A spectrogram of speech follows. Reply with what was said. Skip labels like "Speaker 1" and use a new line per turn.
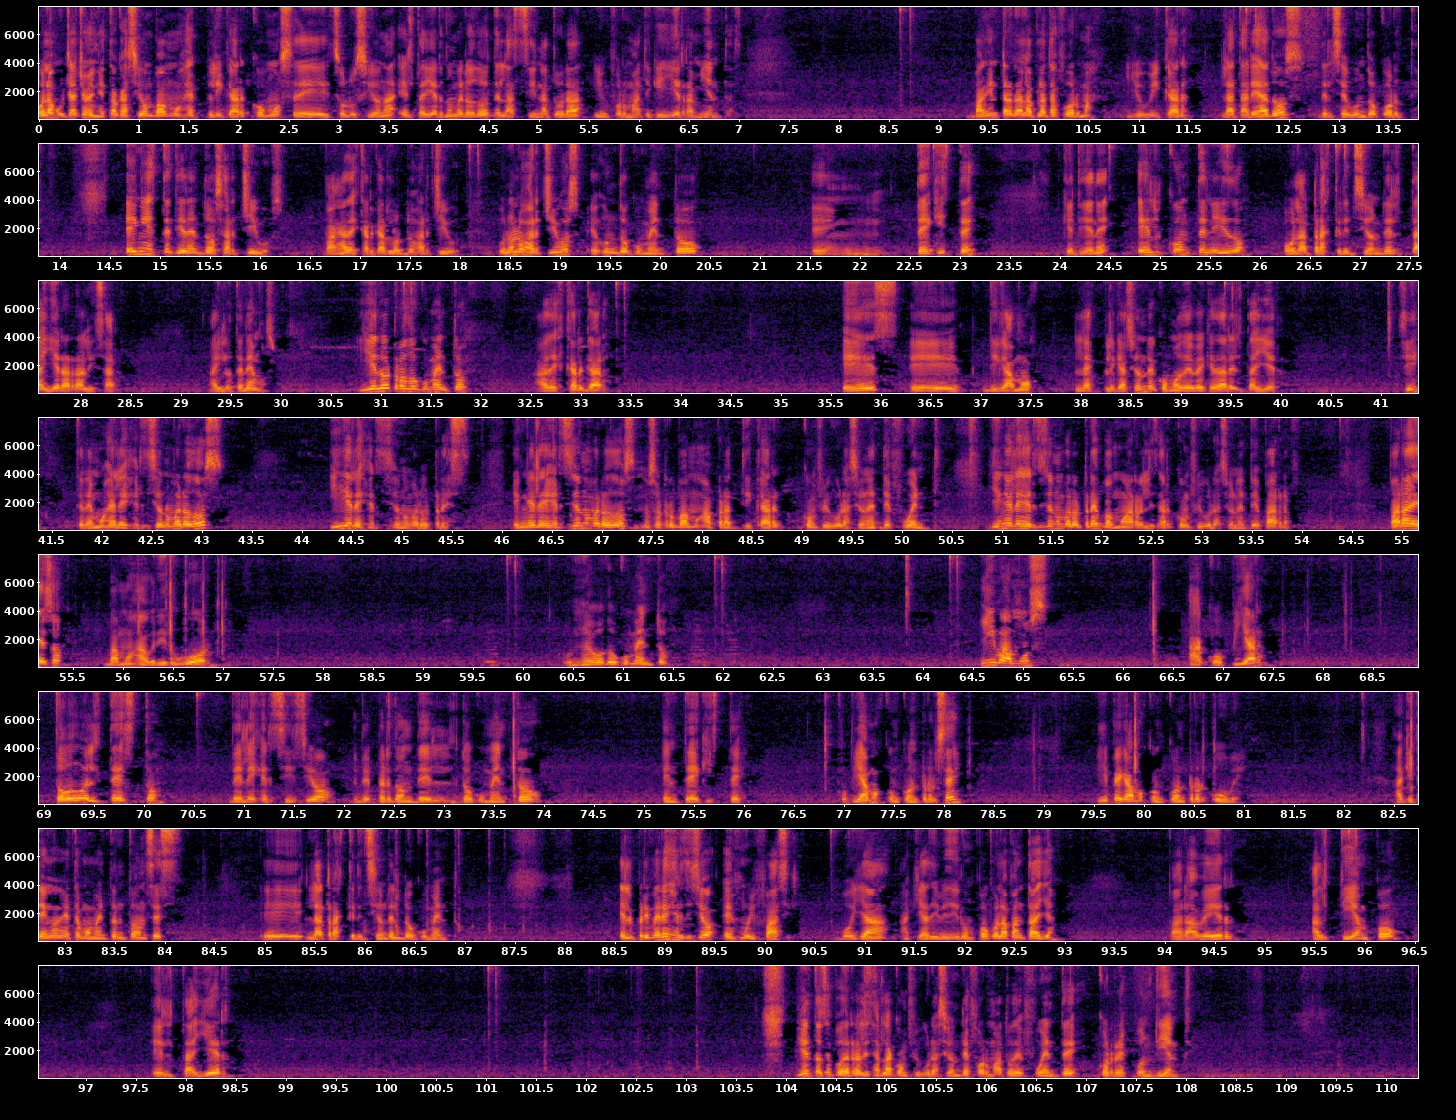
Hola muchachos, en esta ocasión vamos a explicar cómo se soluciona el taller número 2 de la asignatura Informática y Herramientas. Van a entrar a la plataforma y ubicar la tarea 2 del segundo corte. En este tienen dos archivos, van a descargar los dos archivos. Uno de los archivos es un documento en TXT que tiene el contenido o la transcripción del taller a realizar. Ahí lo tenemos. Y el otro documento a descargar es, eh, digamos, la explicación de cómo debe quedar el taller. ¿Sí? Tenemos el ejercicio número 2 y el ejercicio número 3. En el ejercicio número 2 nosotros vamos a practicar configuraciones de fuente. Y en el ejercicio número 3 vamos a realizar configuraciones de párrafo. Para eso vamos a abrir Word un nuevo documento y vamos a copiar todo el texto del ejercicio, de, perdón, del documento en TXT. Copiamos con control C y pegamos con control V. Aquí tengo en este momento entonces eh, la transcripción del documento. El primer ejercicio es muy fácil. Voy a, aquí a dividir un poco la pantalla para ver al tiempo el taller y entonces poder realizar la configuración de formato de fuente correspondiente.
